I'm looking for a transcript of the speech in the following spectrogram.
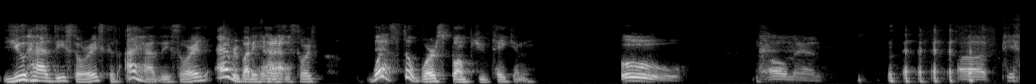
you have these stories because I have these stories. Everybody has Yeah. these stories. What's the worst bump you've taken? Ooh. Oh man. uh, P-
